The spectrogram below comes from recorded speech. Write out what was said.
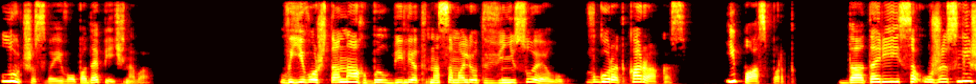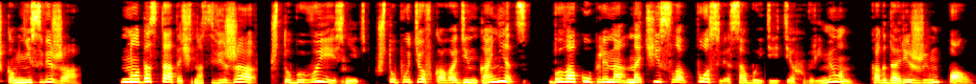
лучше своего подопечного. В его штанах был билет на самолет в Венесуэлу, в город Каракас, и паспорт. Дата рейса уже слишком не свежа, но достаточно свежа, чтобы выяснить, что путевка в один конец была куплена на числа после событий тех времен, когда режим пал.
